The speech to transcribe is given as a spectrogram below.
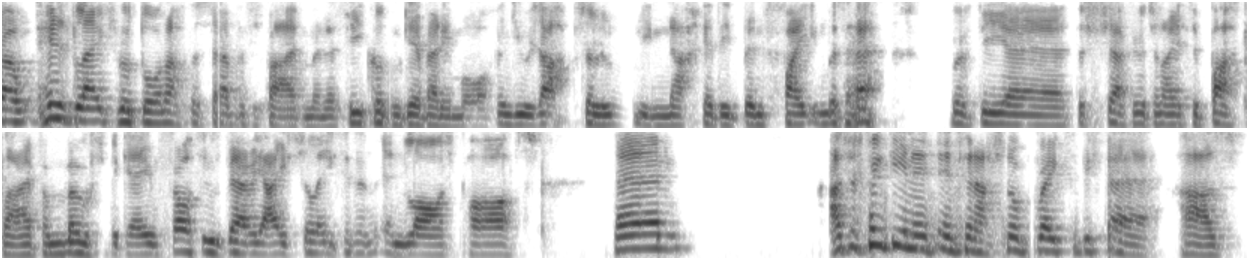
So his legs were done after 75 minutes. He couldn't give any more. I think he was absolutely knackered. He'd been fighting with the with the uh, the Sheffield United back line for most of the game. Felt he was very isolated in, in large parts. Um, I just think the international break, to be fair, has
